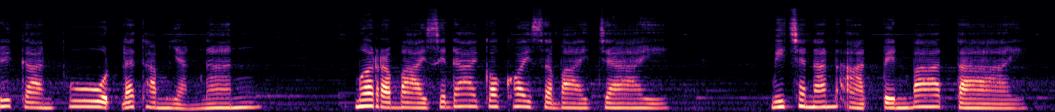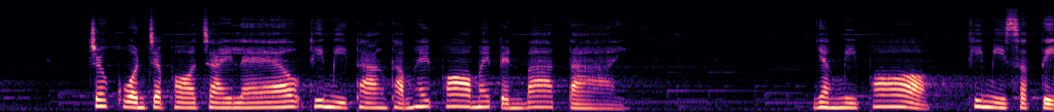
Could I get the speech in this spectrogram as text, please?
ด้วยการพูดและทำอย่างนั้น เมื่อระบายเสียได้ก็ค่อยสบายใจ มิฉะนั้นอาจเป็นบ้าตาย เจ้าควรจะพอใจแล้วที่มีทางทำให้พ่อไม่เป็นบ้าตาย ยังมีพ่อที่มีสติ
